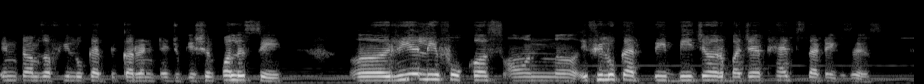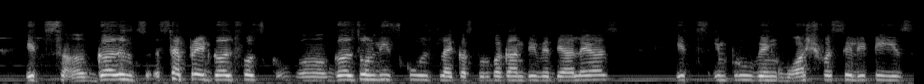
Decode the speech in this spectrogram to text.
in terms of you look at the current education policy, uh, really focus on, uh, if you look at the major budget heads that exist, it's uh, girls, separate girls for uh, girls only schools like Kasturba Gandhi Vidyalayas. It's improving wash facilities.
